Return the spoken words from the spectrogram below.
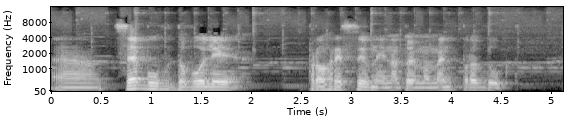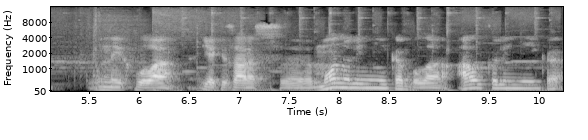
Е, Це був доволі прогресивний на той момент продукт. У них була, як і зараз, е, монолінійка, була алколінійка,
